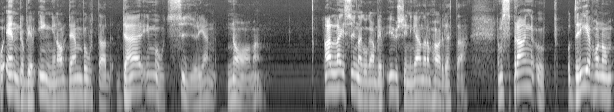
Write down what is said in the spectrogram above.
Och ändå blev ingen av dem botad. Däremot Syrien, Naman. Alla i synagogan blev ursinniga när de hörde detta. De sprang upp och drev honom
